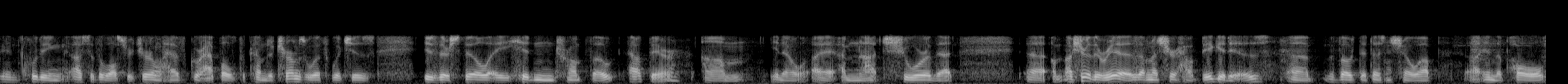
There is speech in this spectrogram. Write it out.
including us at the Wall Street Journal, have grappled to come to terms with, which is, is there still a hidden Trump vote out there? Um, you know, I, I'm not sure that. Uh, I'm sure there is. I'm not sure how big it is. Uh, a vote that doesn't show up uh, in the polls,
